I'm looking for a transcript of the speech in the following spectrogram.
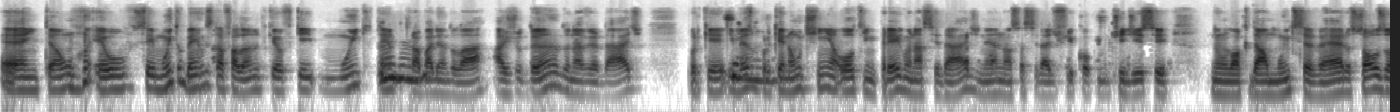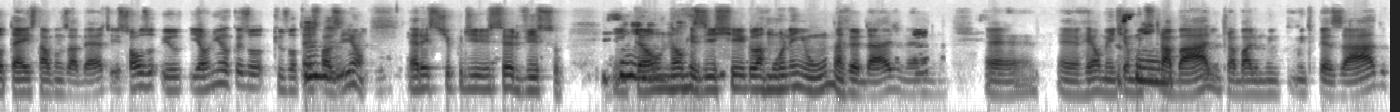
É, então, eu sei muito bem o que você está falando, porque eu fiquei muito tempo uhum. trabalhando lá, ajudando, na verdade, porque Sim. e mesmo porque não tinha outro emprego na cidade, né? Nossa cidade ficou, como te disse, num lockdown muito severo, só os hotéis estavam abertos e só os, e, a única coisa que os hotéis uhum. faziam era esse tipo de serviço. Sim. Então não existe glamour nenhum, na verdade, né? É, é realmente é Sim. muito trabalho, um trabalho muito, muito pesado,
